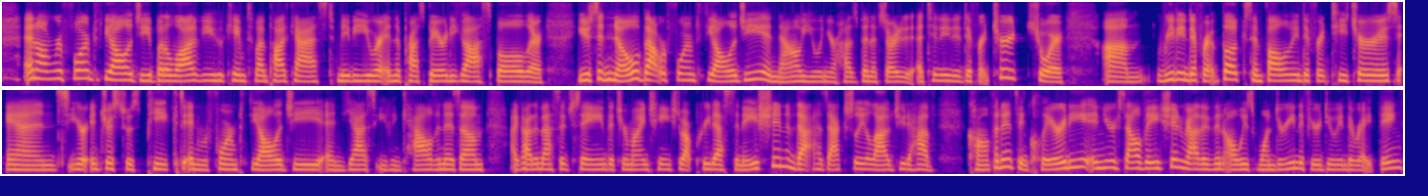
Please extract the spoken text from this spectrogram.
and on Reformed theology. But a lot of you who came to my podcast, maybe you were in the prosperity gospel or you just didn't know about Reformed theology. And now you and your husband have started attending a different church or um, reading different books and following different teachers. And your interest was piqued in Reformed theology and, yes, even Calvinism. Calvinism. I got a message saying that your mind changed about predestination and that has actually allowed you to have confidence and clarity in your salvation rather than always wondering if you're doing the right thing.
